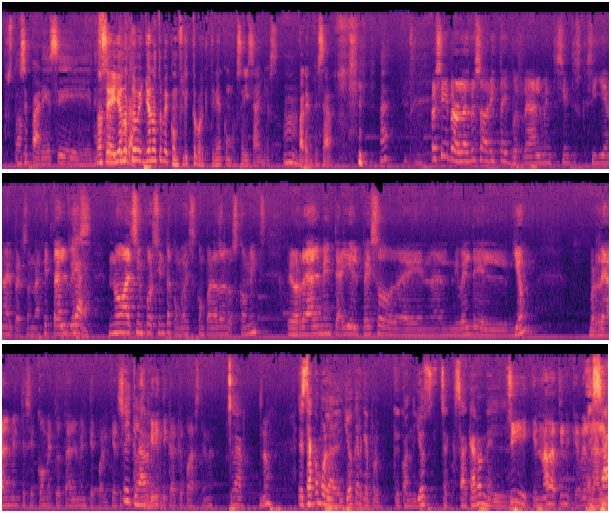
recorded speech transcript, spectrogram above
pues no se parece. en No sé, yo no tuve, yo no tuve conflicto porque tenía como 6 años, Mm. para empezar. Ah, Pues sí, pero las ves ahorita y pues realmente sientes que sí llena el personaje. Tal vez Claro. no al 100% como es comparado a los cómics, pero realmente ahí el peso en el nivel del guion, pues realmente se come totalmente cualquier Sí, claro. crítica que puedas tener, claro. ¿no? Está como la del Joker, que porque cuando ellos sa- sacaron el. Sí, que nada tiene que ver Exacto.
